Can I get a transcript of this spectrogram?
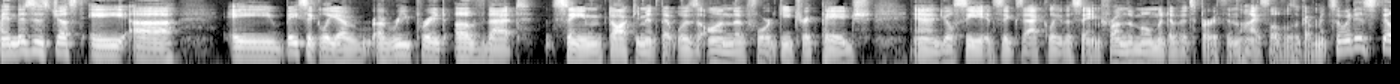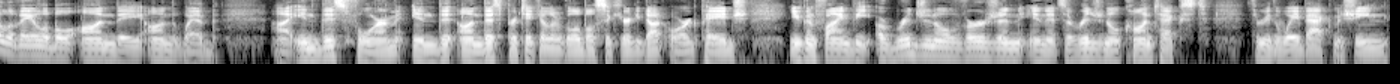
And this is just a uh, a basically a, a, reprint of that same document that was on the Fort Detrick page, and you'll see it's exactly the same from the moment of its birth in the highest levels of government. So it is still available on the on the web. Uh, in this form, in the, on this particular globalsecurity.org page, you can find the original version in its original context through the Wayback Machine.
